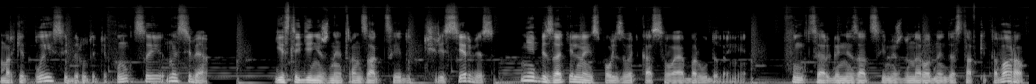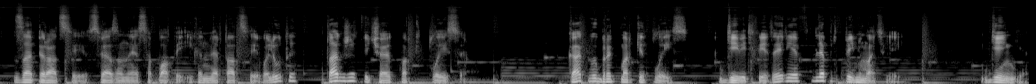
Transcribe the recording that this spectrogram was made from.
Маркетплейсы берут эти функции на себя. Если денежные транзакции идут через сервис, не обязательно использовать кассовое оборудование. Функции организации международной доставки товаров за операции, связанные с оплатой и конвертацией валюты, также отвечают маркетплейсы. Как выбрать маркетплейс? 9 критериев для предпринимателей. Деньги.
